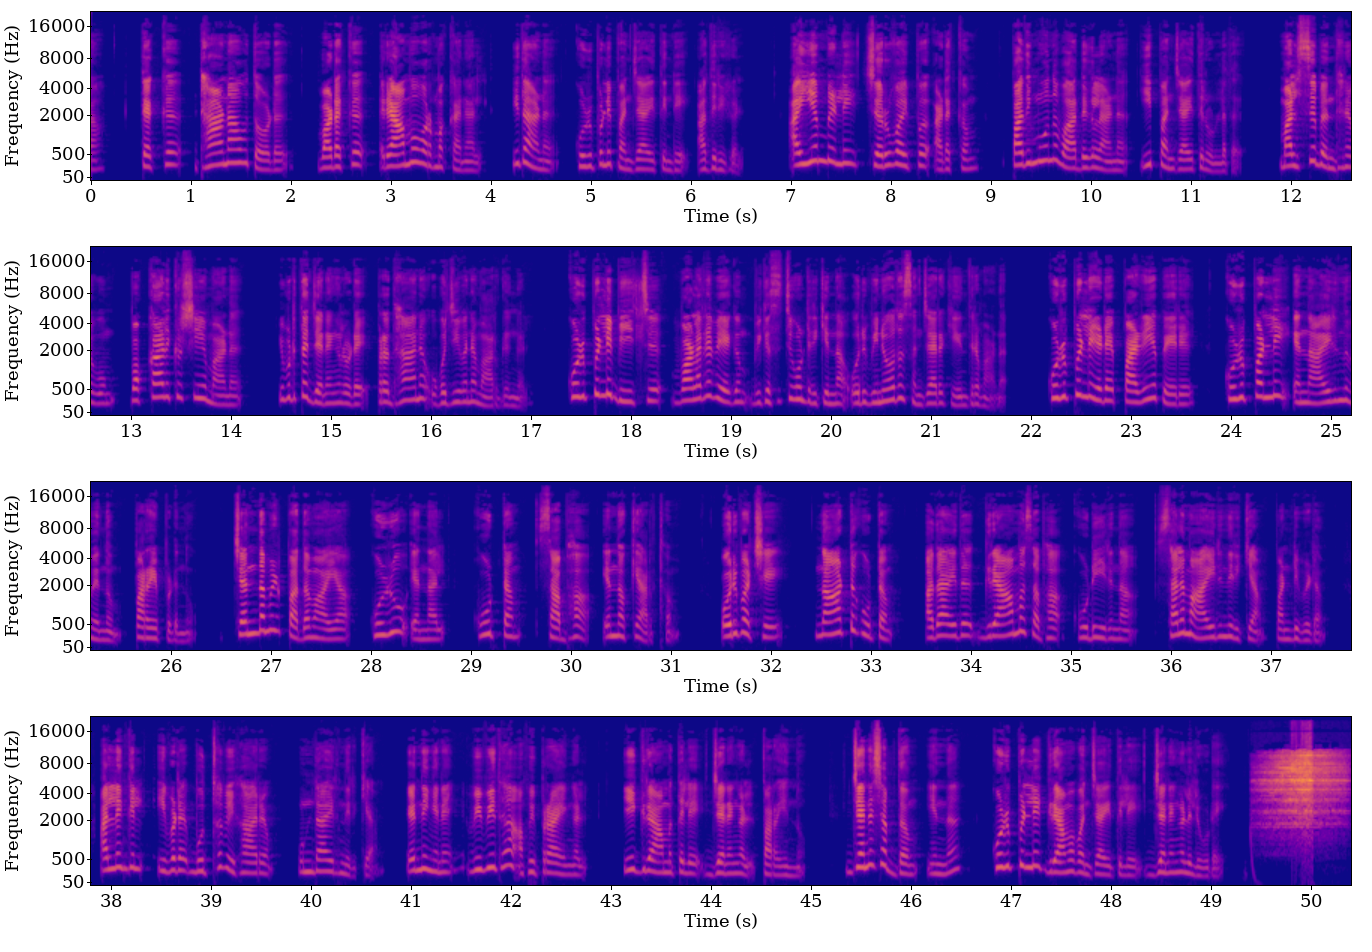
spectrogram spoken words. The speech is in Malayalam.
തെക്ക് ഠാണാവ് തോട് വടക്ക് രാമവർമ്മ കനാൽ. ഇതാണ് കുഴുപ്പള്ളി പഞ്ചായത്തിന്റെ അതിരുകൾ. അയ്യമ്പള്ളി ചെറുവൈപ്പ് അടക്കം പതിമൂന്ന് വാർഡുകളാണ് ഈ പഞ്ചായത്തിലുള്ളത്. മത്സ്യബന്ധനവും പൊക്കാളിക്കൃഷിയുമാണ് ഇവിടുത്തെ ജനങ്ങളുടെ പ്രധാന ഉപജീവന മാർഗങ്ങൾ കുഴുപ്പള്ളി ബീച്ച് വളരെ വേഗം വികസിച്ചുകൊണ്ടിരിക്കുന്ന ഒരു വിനോദസഞ്ചാര കേന്ദ്രമാണ്. കുഴുപ്പള്ളിയുടെ പഴയ പേര് കുഴുപ്പള്ളി എന്നായിരുന്നുവെന്നും പറയപ്പെടുന്നു. ചെന്തമിഴ് പദമായ കുഴു എന്നാൽ കൂട്ടം സഭ എന്നൊക്കെ അർത്ഥം. ഒരുപക്ഷെ നാട്ടുകൂട്ടം അതായത് ഗ്രാമസഭ കൂടിയിരുന്ന സ്ഥലമായിരുന്നിരിക്കാം പണ്ടിവിടം അല്ലെങ്കിൽ ഇവിടെ ബുദ്ധവിഹാരം ഉണ്ടായിരുന്നിരിക്കാം എന്നിങ്ങനെ വിവിധ അഭിപ്രായങ്ങൾ ഈ ഗ്രാമത്തിലെ ജനങ്ങൾ പറയുന്നു. ജനശബ്ദം ഇന്ന് കുഴുപ്പിള്ളി ഗ്രാമപഞ്ചായത്തിലെ ജനങ്ങളിലൂടെ.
